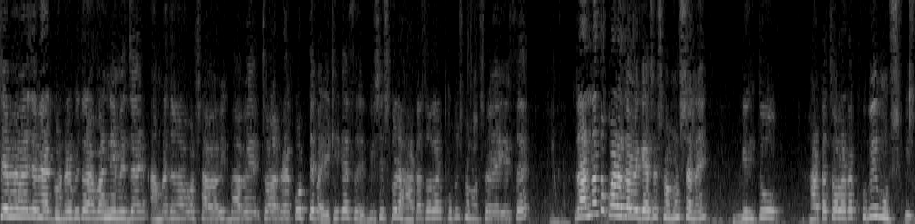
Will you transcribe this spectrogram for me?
সেভাবে যেন এক ঘণ্টার ভিতরে আবার নেমে যায়। আমরা যেন আবার স্বাভাবিক ভাবে চলাফেরা করতে পারি ঠিক আছে? বিশেষ করে হাঁটা চলার খুবই সমস্যা হয়ে গেছে। রান্না তো করা যাবে গ্যাসের সমস্যা নাই। কিন্তু হাঁটা চলাটা খুবই মুশকিল।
